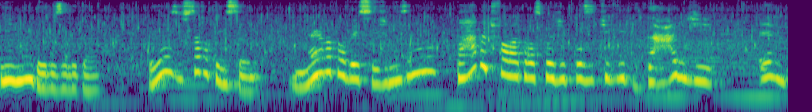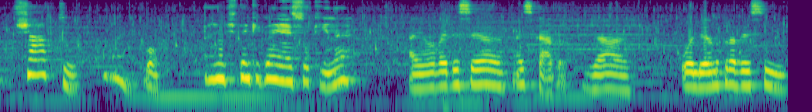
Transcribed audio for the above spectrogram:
Nenhum deles é legal. Eu estava pensando, Minerva talvez seja, mas ela não para de falar aquelas coisas de positividade. É chato. Bom, a gente tem que ganhar isso aqui, né? Aí ela vai descer a, a escada, já olhando pra ver se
